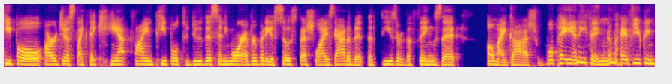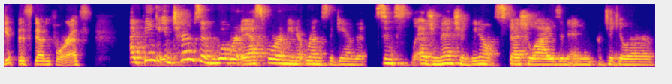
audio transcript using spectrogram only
people are just like they can't find people to do this anymore everybody is so specialized out of it that these are the things that oh my gosh we'll pay anything no matter if you can get this done for us I think in terms of what we're asked for, I mean, it runs the gambit. Since, as you mentioned, we don't specialize in any particular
